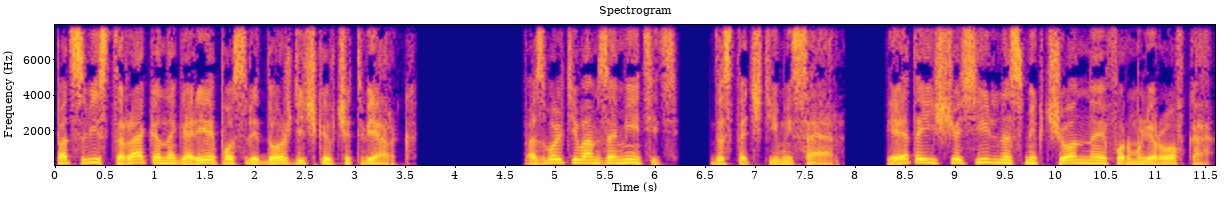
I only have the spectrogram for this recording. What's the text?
Под свист рака на горе после дождичка в четверг. Позвольте вам заметить, досточтимый сэр, это еще сильно смягченная формулировка.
